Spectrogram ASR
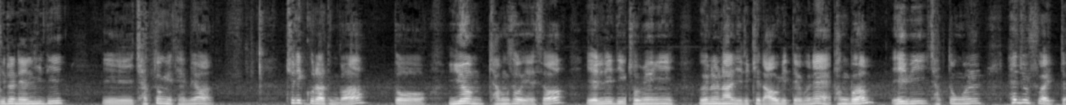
이런 LED 이 작동이 되면 출입구라든가 또 위험 장소에서 LED 조명이 은은한 이렇게 나오기 때문에 방범 AV 작동을 해줄 수가 있죠.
